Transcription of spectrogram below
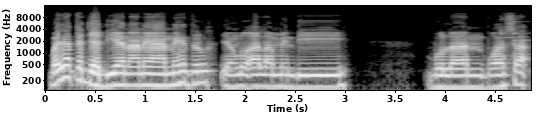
banyak kejadian aneh-aneh tuh yang lu alamin di bulan puasa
